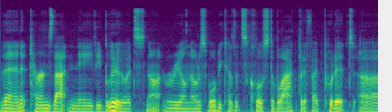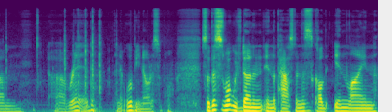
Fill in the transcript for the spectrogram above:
then it turns that navy blue. It's not real noticeable because it's close to black, but if I put it um, uh, red, then it will be noticeable. So this is what we've done in, in, the past, and this is called inline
